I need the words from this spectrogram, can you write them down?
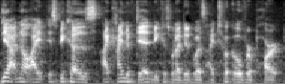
Yeah, no, I it's because I kind of did because what I did was I took over part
